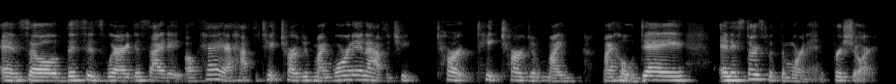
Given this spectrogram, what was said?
And so this is where I decided, okay, I have to take charge of my morning. I have to take, tar- take charge of my my whole day, and it starts with the morning for sure.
